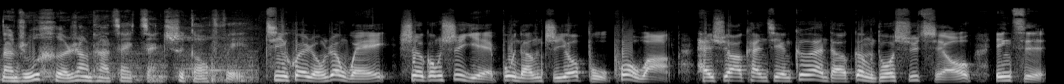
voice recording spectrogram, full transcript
那如何让他再展翅高飞？季慧荣认为，社工视野不能只有捕破网，还需要看见个案的更多需求。因此，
